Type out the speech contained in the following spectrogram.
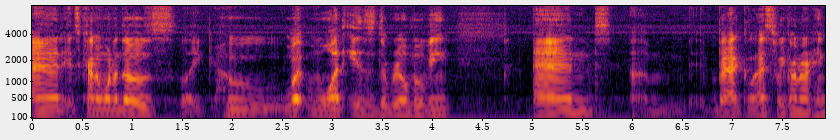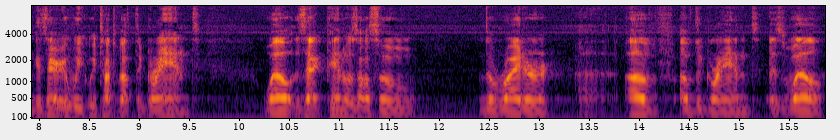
And it's kind of one of those like who what what is the real movie? And um, back last week on our Hank Azaria week, we talked about the Grand. Well, Zak Penn was also the writer uh, of of the Grand as well,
